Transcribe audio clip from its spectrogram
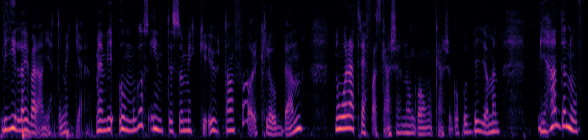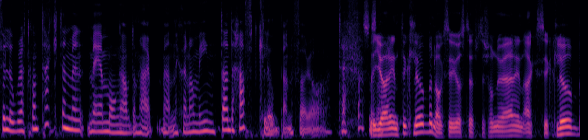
vi gillar ju varandra jättemycket. Men vi umgås inte så mycket utanför klubben. Några träffas kanske någon gång och kanske går på bio. Men vi hade nog förlorat kontakten med, med många av de här människorna om vi inte hade haft klubben för att träffas. Men gör inte klubben också, just eftersom nu är en aktieklubb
